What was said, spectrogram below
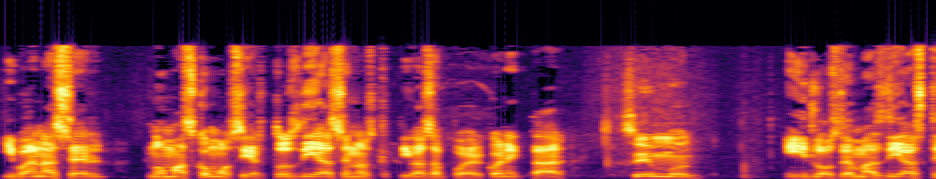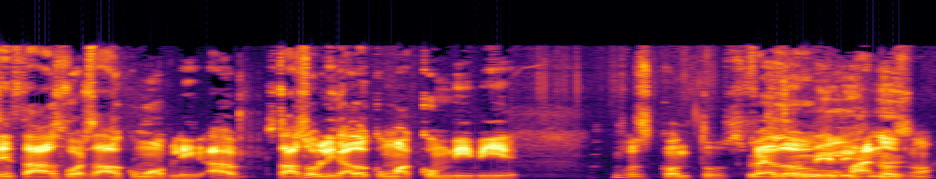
iban a ser nomás como ciertos días en los que te ibas a poder conectar Simón. y los demás días te estabas forzado como obli- a- estabas obligado como a convivir pues con tus fellow humanos, ¿no?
